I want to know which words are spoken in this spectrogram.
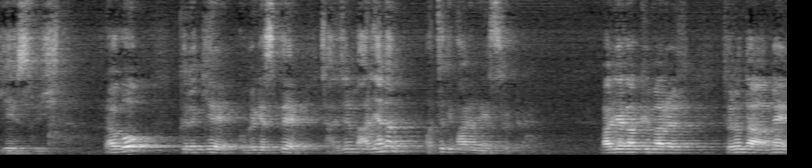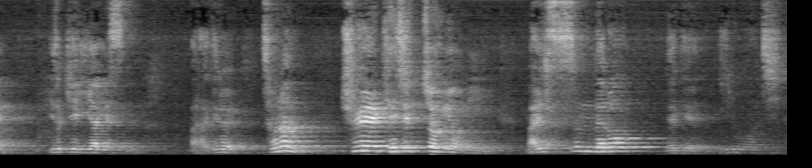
예수이시다. 라고 그렇게 고백했을 때, 자, 이제 마리아는 어떻게 반응했을까? 마리아가 그 말을 들은 다음에 이렇게 이야기했습니다. 말하기를, 저는 주의 계집종이오니 말씀대로 내게 이루어지다.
